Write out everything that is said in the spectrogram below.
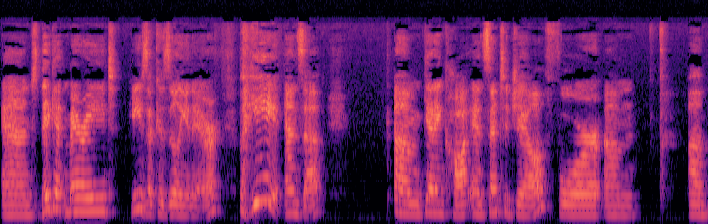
and they get married. He's a gazillionaire, but he ends up um, getting caught and sent to jail for um, um,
